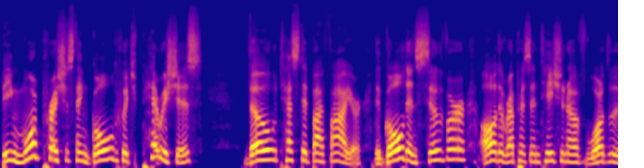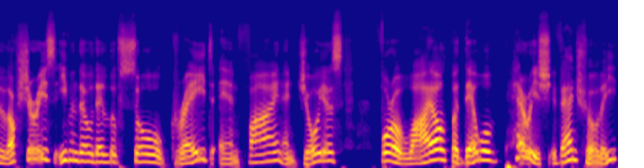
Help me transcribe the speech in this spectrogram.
being more precious than gold which perishes. Though tested by fire, the gold and silver, all the representation of worldly luxuries, even though they look so great and fine and joyous, for a while, but they will perish eventually.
